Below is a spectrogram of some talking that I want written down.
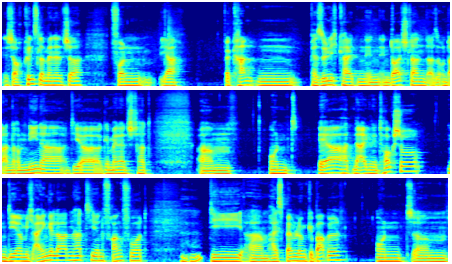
ist auch Künstlermanager von ja, bekannten Persönlichkeiten in, in Deutschland, also unter anderem Nena, die er gemanagt hat. Ähm, und er hat eine eigene Talkshow, in die er mich eingeladen hat hier in Frankfurt. Mhm. Die ähm, heißt Bämmel und Gebabbel. Und ähm,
